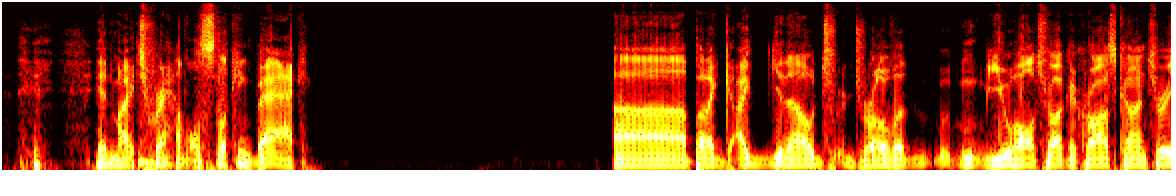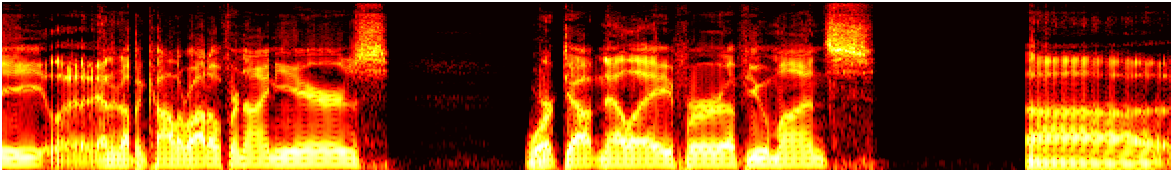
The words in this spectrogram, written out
in my travels. Looking back, uh, but I, I, you know, dr- drove a U-Haul truck across country. Uh, ended up in Colorado for nine years. Worked out in L.A. for a few months. Uh,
